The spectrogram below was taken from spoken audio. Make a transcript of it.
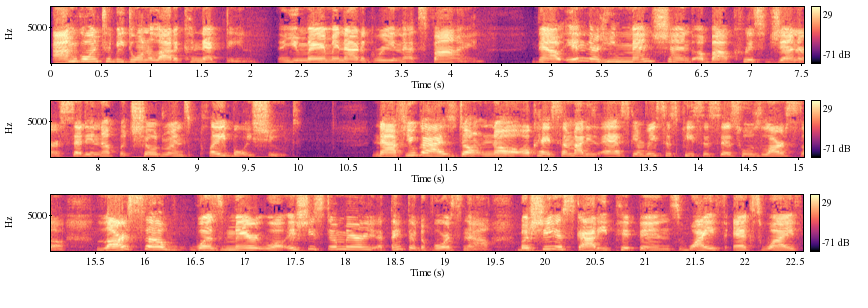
i'm going to be doing a lot of connecting and you may or may not agree and that's fine now in there he mentioned about Kris jenner setting up a children's playboy shoot now, if you guys don't know, okay, somebody's asking. Reese's Pieces says, Who's Larsa? Larsa was married. Well, is she still married? I think they're divorced now. But she is Scottie Pippen's wife, ex wife,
